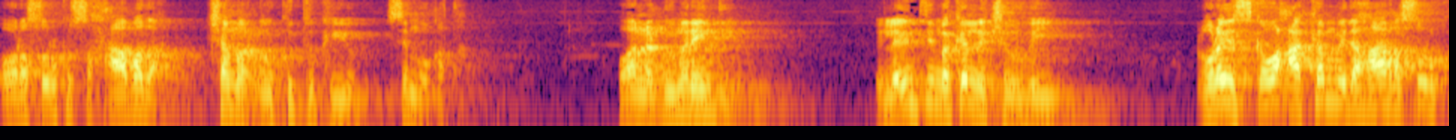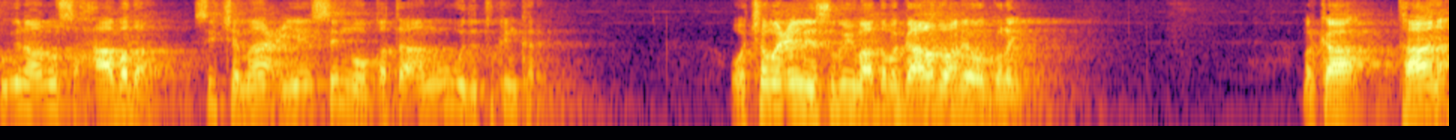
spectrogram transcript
oo rasuulku saxaabada jamacuu ku tukiyo si muuqata oo aan la dhuumanayntii. Ila intii maka la joogay culayska waxaa ka ahaa rasuulku inaanu saxaabada si jamaaciye si muuqata aanu u wada tukin karin. Oo jamac in la ysugu yimaadaba gaaladu aanay ogolayn. Marka taana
